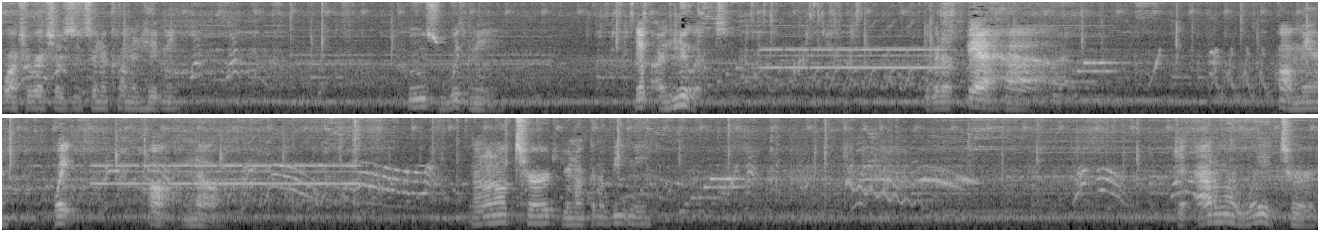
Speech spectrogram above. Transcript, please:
Watch, Shows it's gonna come and hit me. Who's with me? Yep, I knew it. Give it a... Yeah! Oh, man. Wait. Oh, no. No, no, no, turd. You're not gonna beat me. Get out of my way, turd.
